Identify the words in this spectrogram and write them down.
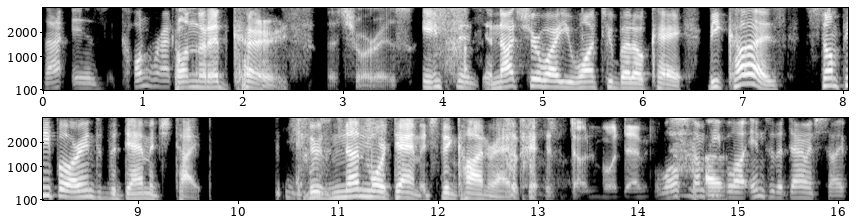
that is Konrad. Konrad Curze. It sure is. Instant. I'm not sure why you want to, but okay. Because some people are into the damage type. There's none more damage than Konrad. It's done more damage. While some Uh, people are into the damage type,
